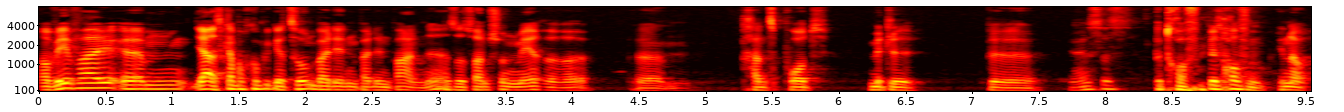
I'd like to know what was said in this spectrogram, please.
auf jeden Fall, ähm, ja, es gab auch Komplikationen bei den, bei den Bahnen. Ne? Also es waren schon mehrere ähm, Transportmittel be, wie heißt das? betroffen. Betroffen, genau.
